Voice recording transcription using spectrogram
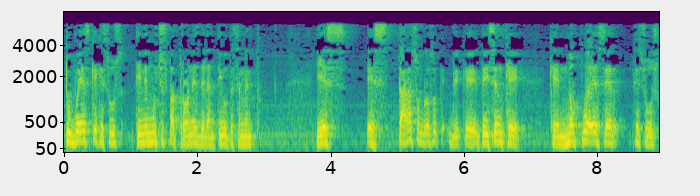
tú ves que Jesús tiene muchos patrones del Antiguo Testamento. Y es, es tan asombroso que, te dicen que, que no puede ser Jesús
